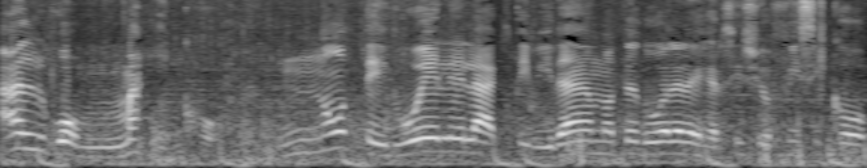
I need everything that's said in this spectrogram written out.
algo mágico. No te duele la actividad, no te duele el ejercicio físico,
